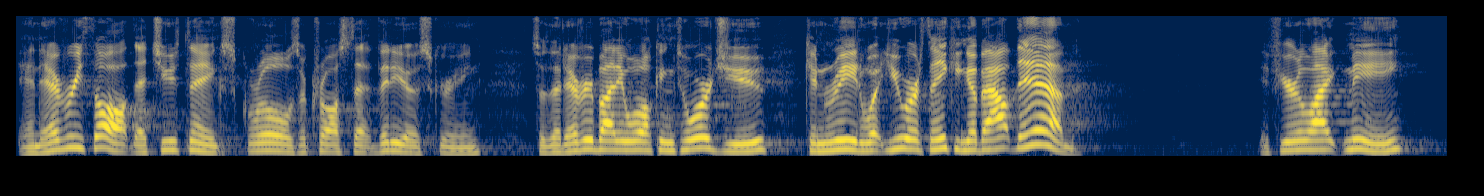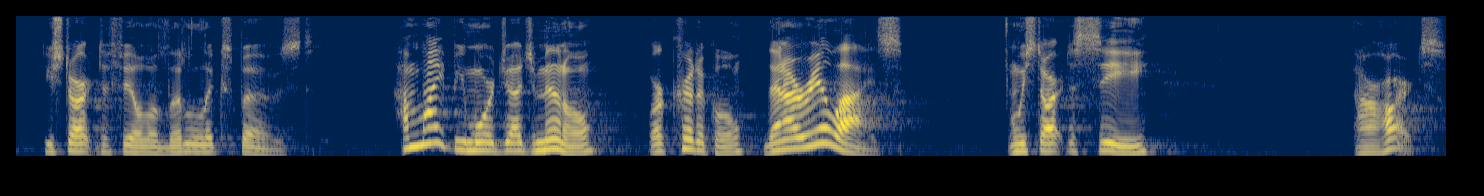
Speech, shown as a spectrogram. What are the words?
And every thought that you think scrolls across that video screen so that everybody walking towards you can read what you are thinking about them. If you're like me, you start to feel a little exposed. I might be more judgmental or critical than I realize. And we start to see our hearts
